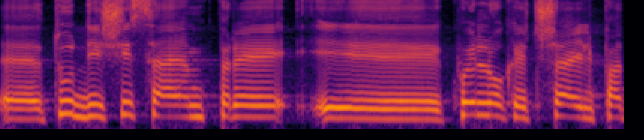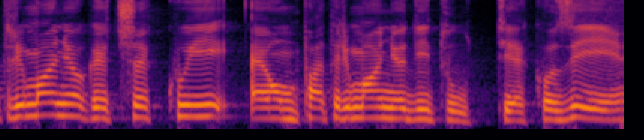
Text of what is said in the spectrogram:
Eh, tu dici sempre eh, quello che c'è, il patrimonio che c'è qui è un patrimonio di tutti, è così?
